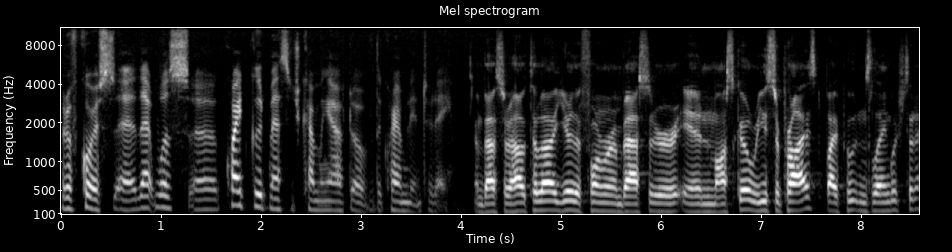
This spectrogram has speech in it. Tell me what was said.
But of course, uh, that was a quite good message coming out of the Kremlin today. Ambassador Hautala, you're the former ambassador in Moscow. Were you surprised by Putin's language today?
